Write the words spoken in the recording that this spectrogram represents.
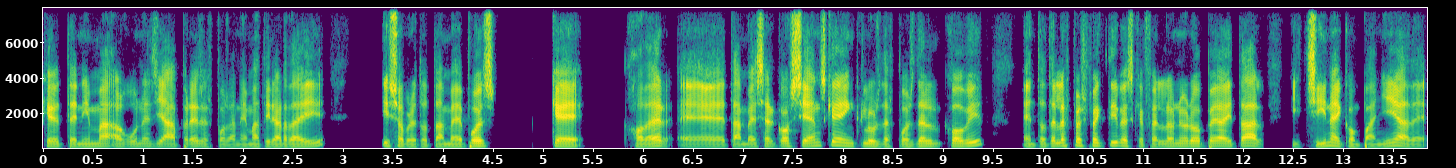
que tenim algunes ja apreses, pues anem a tirar d'ahir i sobretot també pues, que, joder, eh, també ser conscients que inclús després del Covid, en totes les perspectives que fa la Unió Europea i tal, i Xina i companyia de,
